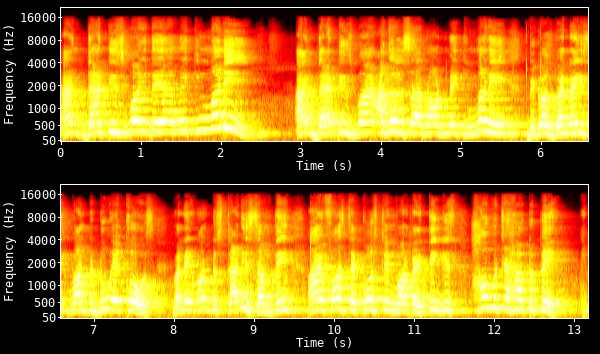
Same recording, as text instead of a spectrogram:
and that is why they are making money. And that is why others are not making money because when I want to do a course, when I want to study something, I first a question what I think is how much I have to pay.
